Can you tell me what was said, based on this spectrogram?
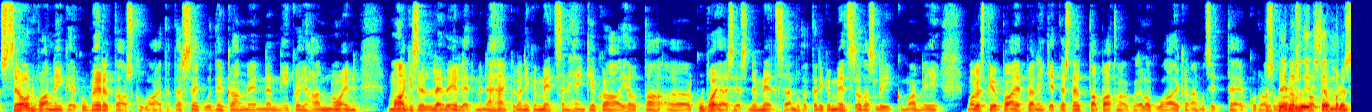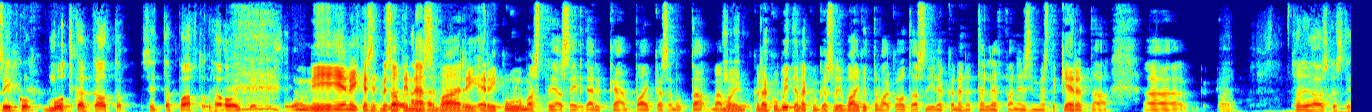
se on vaan niin joku vertauskuva, että tässä ei kuitenkaan mennä niin ihan noin maagisen leveille, että me nähdään kyllä niin metsän henki, joka aiheuttaa äh, kuvajaisia sinne metsään, mutta että niin metsä saataisiin liikkumaan, niin mä oikeasti jopa epäilinkin, että sitä ei tapahtumaan kuin elokuva aikana, mutta sitten kun no, Siinä oli semmoinen pikku mutkan kautta sitten tapahtui ihan oikeasti. Se niin, eli sitten me saatiin nähdä se vaan eri, eri kulmasta ja se ei pitänytkään paikkansa, mutta mä voin voin niin. kyllä kuvitella, kuinka se oli vaikuttava kohtaus niille, jotka on nähnyt tämän leffan ensimmäistä kertaa. Se oli hauskasti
